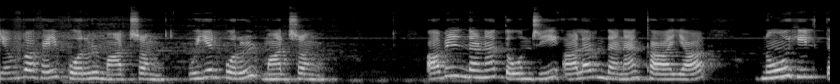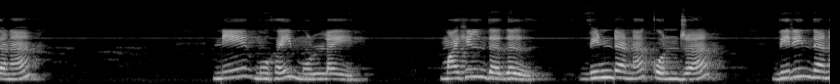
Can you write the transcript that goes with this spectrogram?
எவ்வகை பொருள் மாற்றம். உயர் பொருள் மாற்றம். அவிழ்ந்தன தோன்றி அலர்ந்தன காயா நோகிழ்த்தன நேர்முகை முல்லை. மகிழ்ந்தது விண்டன கொன்ற விரிந்தன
